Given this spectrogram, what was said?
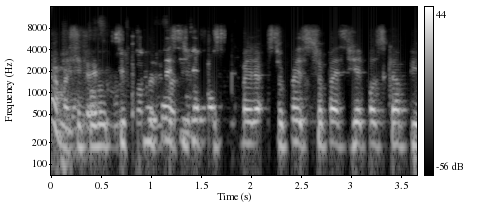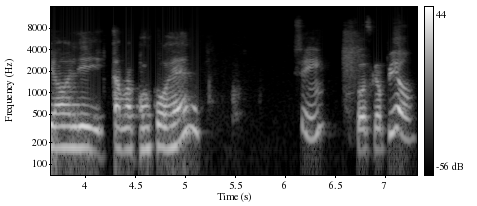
Ah, mas você Acontece falou se, a o PSG fosse, melhor- se o se o PSG fosse campeão, ele tava concorrendo? Sim, fosse campeão.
